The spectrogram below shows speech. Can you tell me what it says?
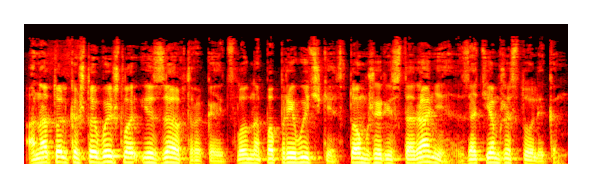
Она только что вышла и завтракает, словно по привычке, в том же ресторане, за тем же столиком».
